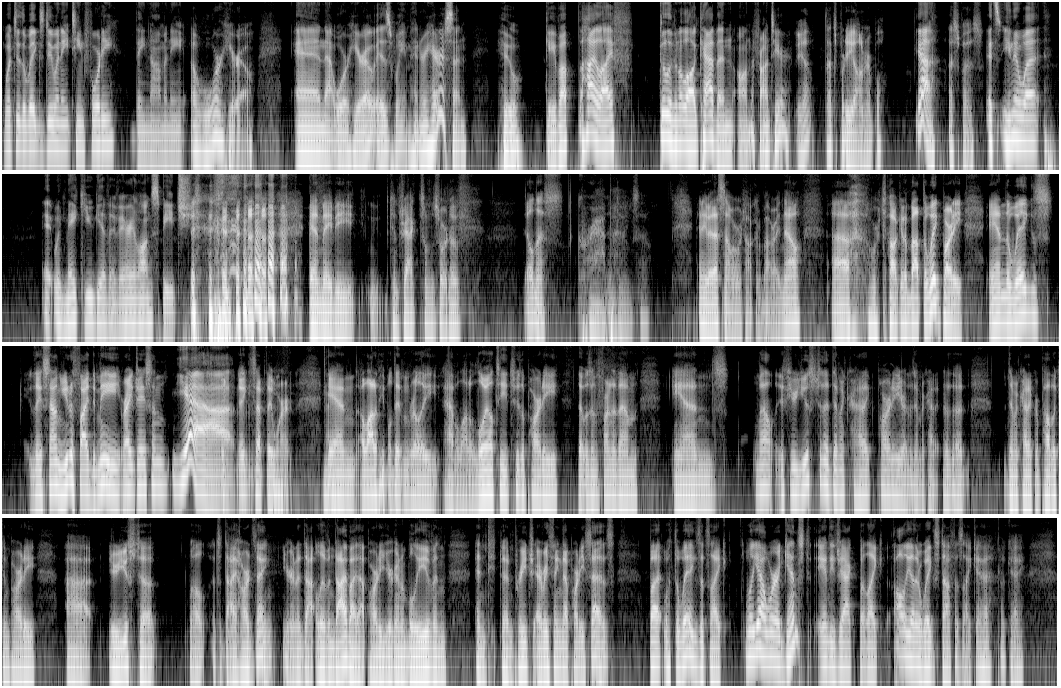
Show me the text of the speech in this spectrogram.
what do the Whigs do in 1840? They nominate a war hero. And that war hero is William Henry Harrison, who gave up the high life to live in a log cabin on the frontier. Yeah, that's pretty honorable, Yeah, I suppose. it's, you know what? It would make you give a very long speech. and maybe contract some sort of illness Crap. in doing so. Anyway, that's not what we're talking about right now. Uh, we're talking about the Whig Party. And the Whigs, they sound unified to me, right, Jason? Yeah. Except they weren't. And a lot of people didn't really have a lot of loyalty to the party that was in front of them. And, well, if you're used to the Democratic Party or the Democratic or the Democratic Republican Party, uh, you're used to well, it's a die-hard thing. You're going to live and die by that party. You're going to believe and and and preach everything that party says. But with the Whigs, it's like, well, yeah, we're against Andy Jack, but like all the other Whig stuff is like, eh, okay.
